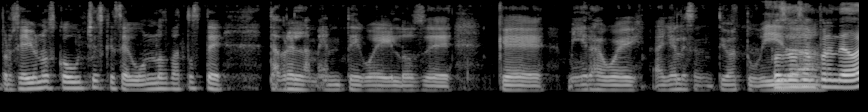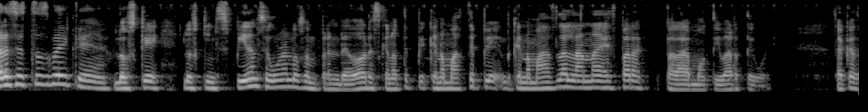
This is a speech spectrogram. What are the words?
Pero si hay unos coaches que según los vatos te, te abren la mente, güey. Los de que, mira, güey, a ella le sentió a tu vida. pues los emprendedores estos, güey, que... Los que, los que inspiran según a los emprendedores, que no te que nomás te que nomás la lana es para, para motivarte, güey. Sacas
